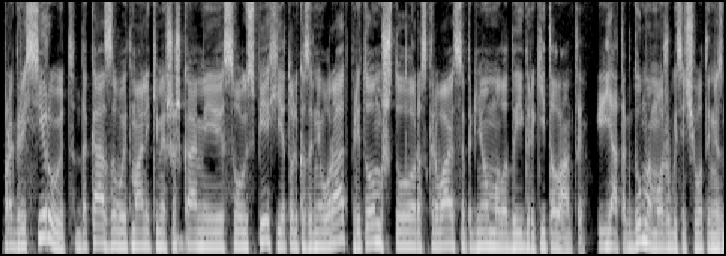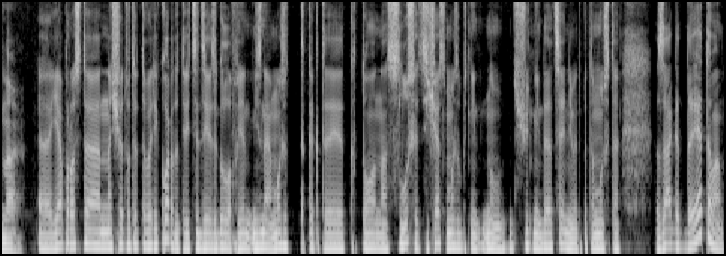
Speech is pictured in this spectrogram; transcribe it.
прогрессируют, доказывает маленькими шажками свой успех, и я только за него рад, при том, что раскрываются при нем молодые игроки таланта таланты. Я так думаю, может быть, я чего-то не знаю. Э, я просто насчет вот этого рекорда 39 голов, я не знаю, может как-то кто нас слушает сейчас, может быть, не, ну, чуть-чуть недооценивает, потому что за год до этого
